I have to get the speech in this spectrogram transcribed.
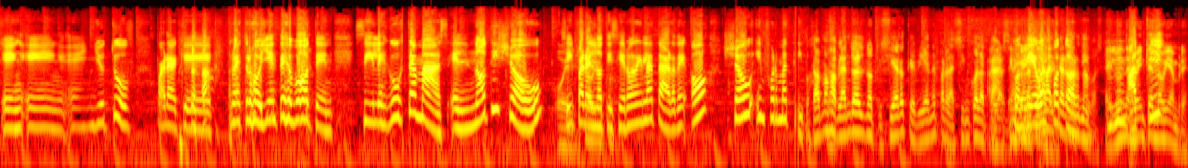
en, en- en YouTube para que nuestros oyentes voten si les gusta más el Noti Show, O sí, el para el noticiero de la tarde, o show informativo. Estamos hablando del noticiero que viene para las 5 de la tarde. Con Diego. Espotorno. El lunes Aquí- 20 de noviembre.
